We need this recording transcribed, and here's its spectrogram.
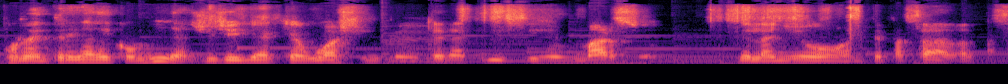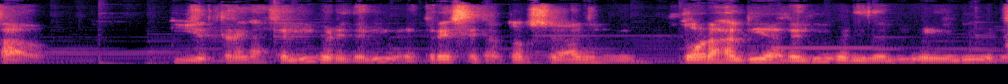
por la entrega de comida. Yo llegué aquí a Washington en plena crisis en marzo del año antepasado, pasado, y entregas delivery, delivery, 13, 14 años, horas al día, delivery, delivery, delivery.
